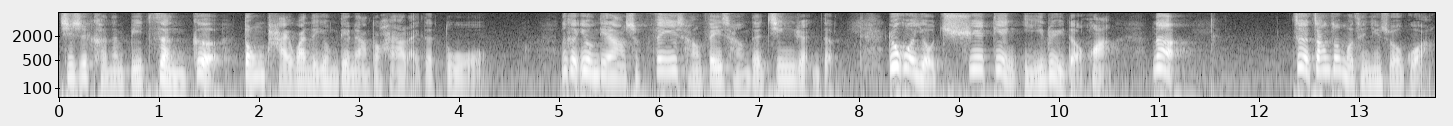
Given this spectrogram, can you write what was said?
其实可能比整个东台湾的用电量都还要来得多，那个用电量是非常非常的惊人的。如果有缺电疑虑的话，那这个张忠谋曾经说过啊。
